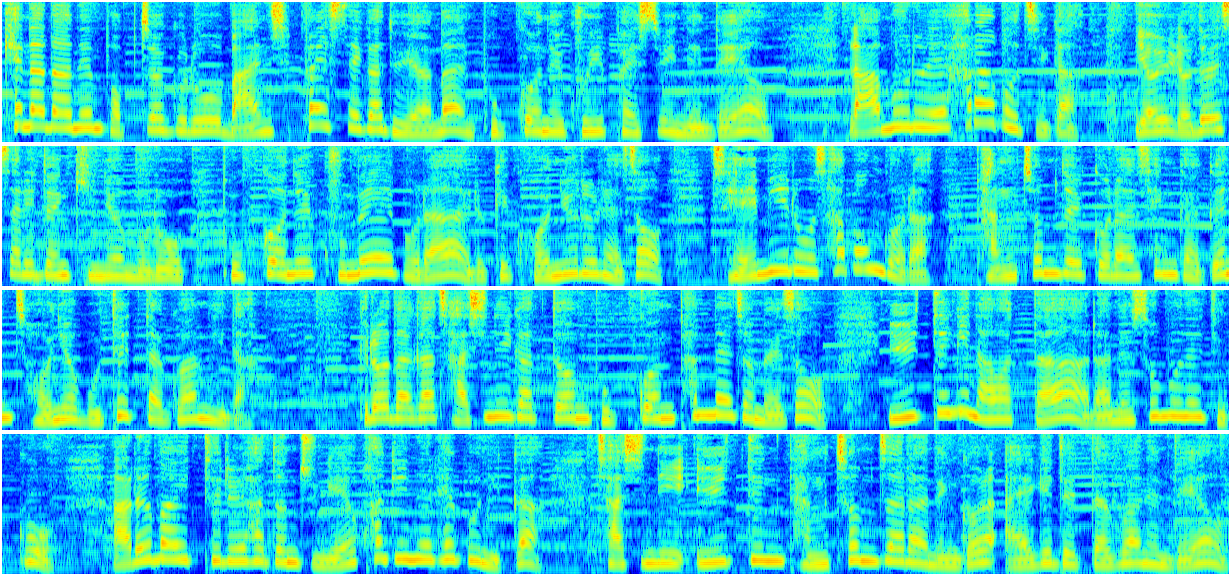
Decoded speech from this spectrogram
캐나다는 법적으로 만 18세가 돼야만 복권을 구입할 수 있는데요. 라무르의 할아버지가 18살이 된 기념으로 복권을 구매해보라 이렇게 권유를 해서 재미로 사본 거라 당첨될 거란 생각은 전혀 못했다고 합니다. 그러다가 자신이 갔던 복권 판매점에서 1등이 나왔다라는 소문을 듣고 아르바이트를 하던 중에 확인을 해보니까 자신이 1등 당첨자라는 걸 알게 됐다고 하는데요.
